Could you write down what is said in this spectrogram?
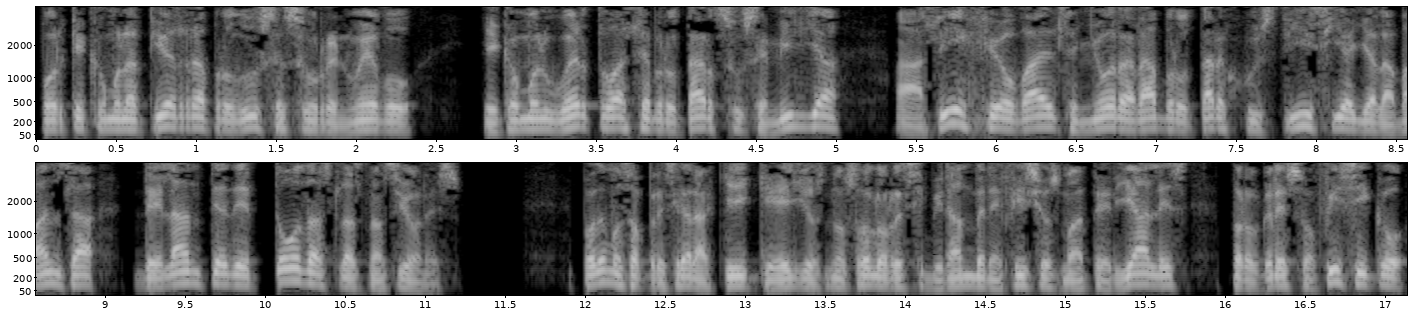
Porque como la tierra produce su renuevo, y como el huerto hace brotar su semilla, así Jehová el Señor hará brotar justicia y alabanza delante de todas las naciones. Podemos apreciar aquí que ellos no solo recibirán beneficios materiales, progreso físico,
